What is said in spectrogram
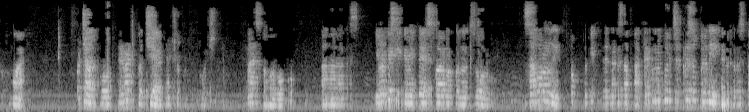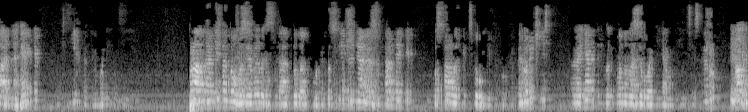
крохмалів. Спочатку, 13 червня, якщо бути точним, 2013 року, Європейський комітет з фармаконадзору заборонив, тобто він е, написав так, рекомендується призупинити використання геків всіх категорій пацієнтів. Правда, після того з'явилися додаткові дослідження, результати яких поставили під сумнів таку категоричність. Е, Як воно на сьогодні, я вам в кінці скажу. Але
